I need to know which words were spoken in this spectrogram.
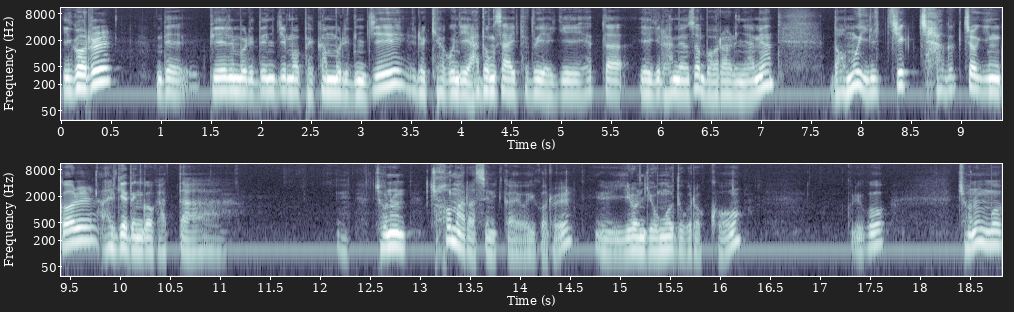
이거를 근데 비엘물이든지 뭐 백합물이든지 이렇게 하고 이제 야동 사이트도 얘기했다 얘기를 하면서 뭐라 그러냐면 너무 일찍 자극적인 걸 알게 된 것 같다. 예, 저는 처음 알았으니까요 이거를 이런 용어도 그렇고 그리고 저는 뭐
